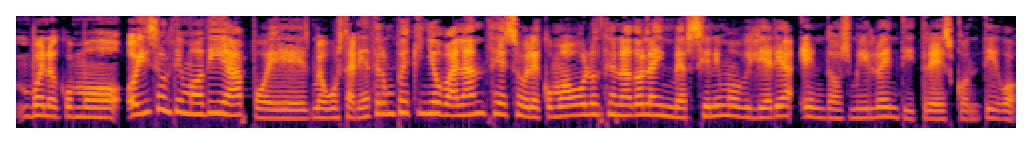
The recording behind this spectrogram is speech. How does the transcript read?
bueno, como hoy es el último día, pues me gustaría hacer un pequeño balance sobre cómo ha evolucionado la inversión inmobiliaria en 2023 contigo.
